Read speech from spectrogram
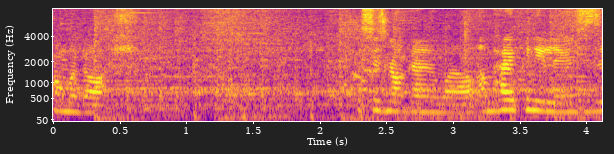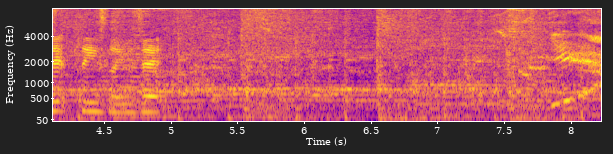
Oh my gosh. This is not going well. I'm hoping he loses it. Please lose it. Yes.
